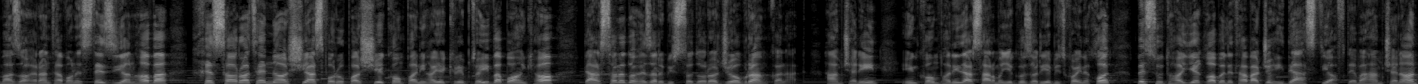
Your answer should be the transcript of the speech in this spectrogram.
و ظاهرا توانسته زیانها و خسارات ناشی از فروپاشی کمپانی های کریپتویی و بانک ها در سال 2022 را جبران کند. همچنین این کمپانی در سرمایه گذاری بیت کوین خود به سودهای قابل توجهی دست یافته و همچنان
